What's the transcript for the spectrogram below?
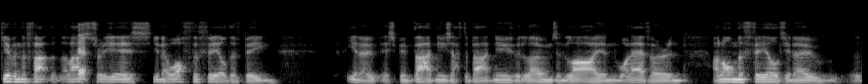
given the fact that the last yeah. three years, you know, off the field have been you know it's been bad news after bad news with loans and Lai and whatever and and on the field you know the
